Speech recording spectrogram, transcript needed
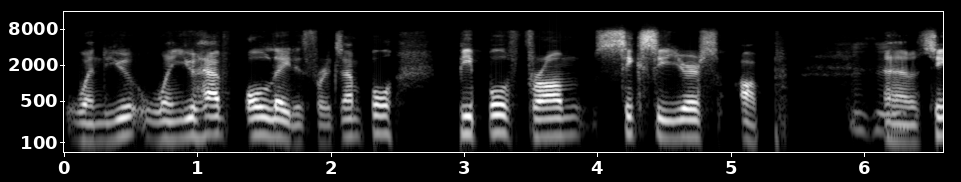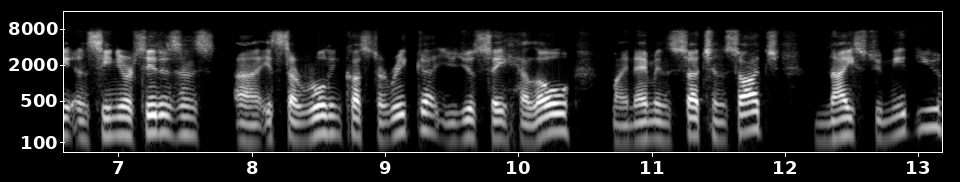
When you when you have old ladies, for example, people from 60 years up, uh, see, and senior citizens, uh, it's a rule in Costa Rica. You just say hello, my name is such and such, nice to meet you.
